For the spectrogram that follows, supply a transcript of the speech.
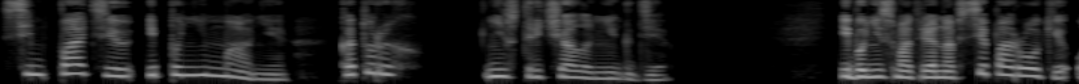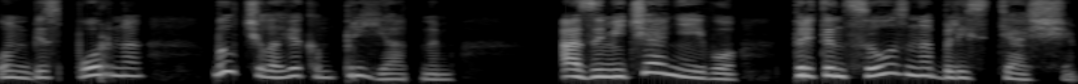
симпатию и понимание, которых не встречала нигде. Ибо, несмотря на все пороки, он бесспорно был человеком приятным — а замечание его претенциозно блестяще.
